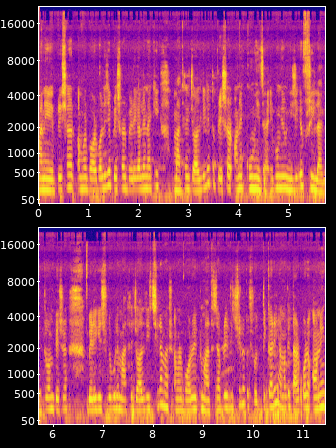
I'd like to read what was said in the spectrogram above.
মানে প্রেশার আমার বর বলে যে প্রেশার বেড়ে গেলে নাকি মাথায় জল দিলে তো প্রেশার অনেক কমে যায় এবং নিজেকে ফ্রি লাগে। তো আমি প্রেশার বেড়ে গেছিল বলে মাথায় জল দিচ্ছিলাম, আর আমার বড় একটু মাথা চাপড়ে দিচ্ছিল। তো সত্যিকারই আমাকে তারপরে অনেক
